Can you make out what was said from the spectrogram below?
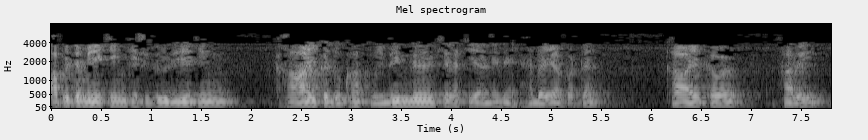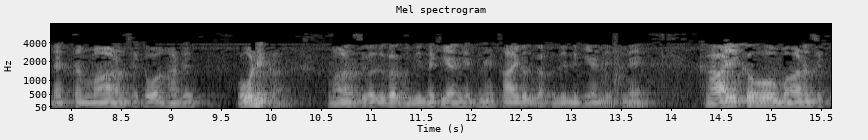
අපිට මේකෙන් කිසිදු විදියකින් කායික දුකක් විඳින්න කියලා කියන්නේ නැහැ. හැබැයි අපට කායිකව හරි නැත්නම් මානසිකව හරි ඕන එකක්. මානසික දුකක් විඳින්න කියන්නේත් නැහැ, කායික දුකක් විඳින්න කියන්නේත් නැහැ. කායික හෝ මානසිකව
